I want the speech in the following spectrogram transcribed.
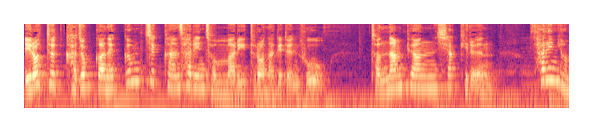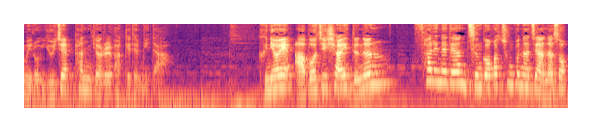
이렇듯 가족 간의 끔찍한 살인 전말이 드러나게 된 후 전 남편 샤킬은 살인 혐의로 유죄 판결을 받게 됩니다. 그녀의 아버지 샤이드는 살인에 대한 증거가 충분하지 않아서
